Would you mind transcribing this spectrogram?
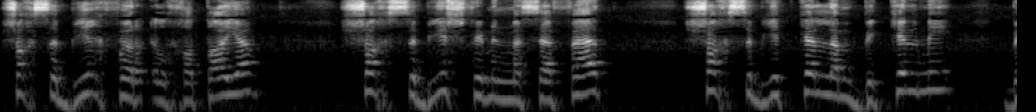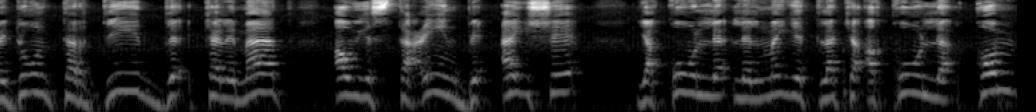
شخص بيغفر الخطايا شخص بيشفي من مسافات شخص بيتكلم بكلمة بدون ترديد كلمات أو يستعين بأي شيء. يقول للميت لك أقول قم.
